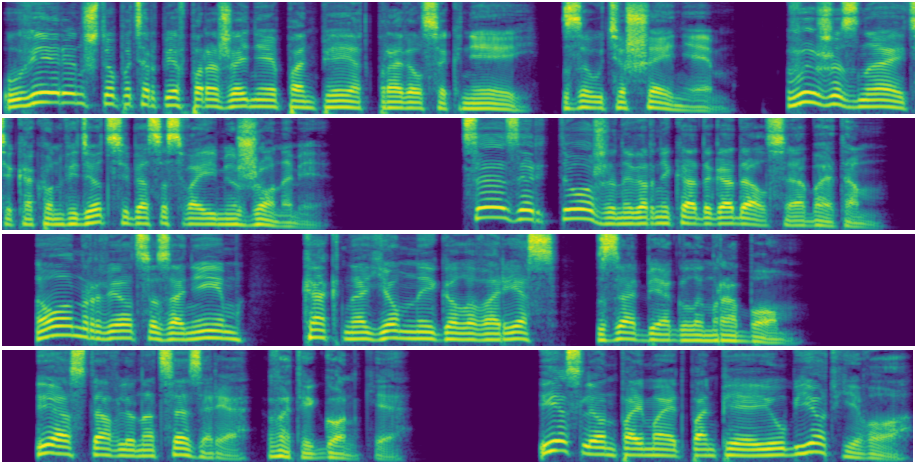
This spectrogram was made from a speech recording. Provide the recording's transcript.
Уверен, что, потерпев поражение, Помпей отправился к ней за утешением. Вы же знаете, как он ведет себя со своими женами. Цезарь тоже наверняка догадался об этом. Он рвется за ним, как наемный головорез за беглым рабом и оставлю на Цезаря в этой гонке. Если он поймает Помпея и убьет его,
